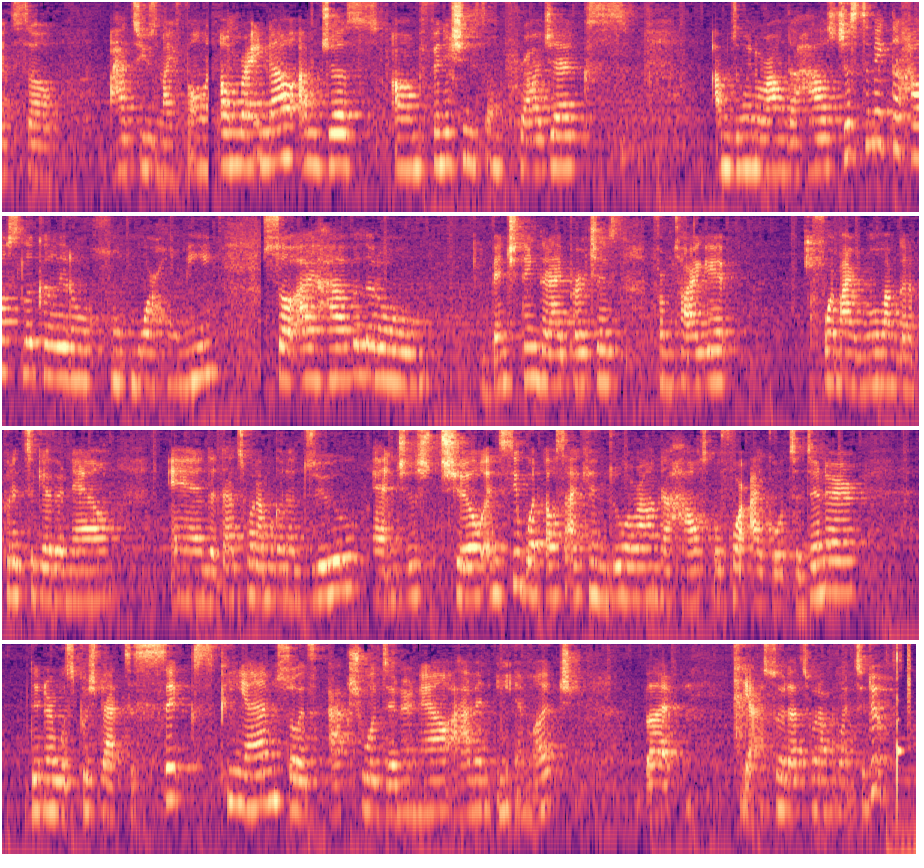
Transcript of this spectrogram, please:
so I had to use my phone. Um, right now, I'm just um, finishing some projects I'm doing around the house just to make the house look a little home, more homey. So I have a little bench thing that I purchased from Target for my room. I'm gonna put it together now and that's what i'm gonna do and just chill and see what else i can do around the house before i go to dinner dinner was pushed back to 6 p.m so it's actual dinner now. I haven't eaten much but yeah so that's what i'm going to do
